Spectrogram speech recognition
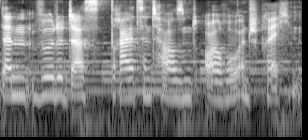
dann würde das 13.000 Euro entsprechen.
